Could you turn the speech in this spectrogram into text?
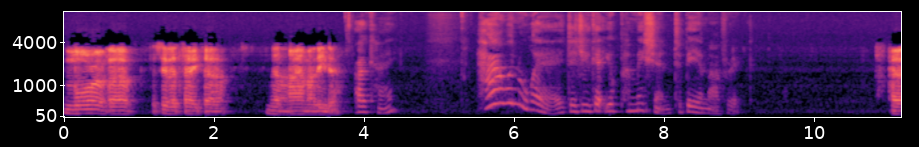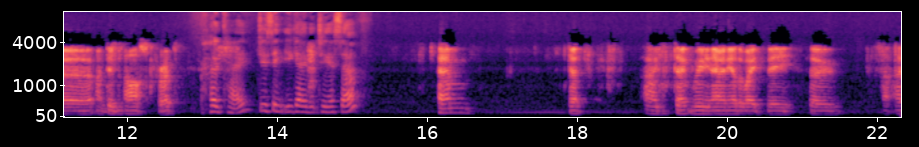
more of a facilitator than I am a leader. Okay. How and where did you get your permission to be a maverick? Uh, I didn't ask for it. Okay. Do you think you gave it to yourself? Um, that I don't really know any other way to be. So I,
